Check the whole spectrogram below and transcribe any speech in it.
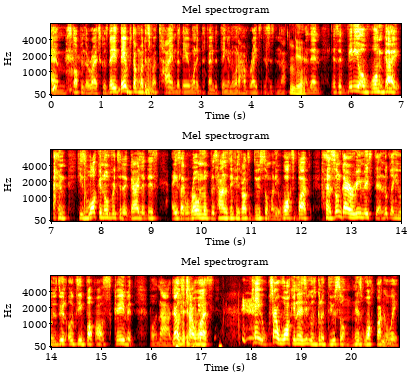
um stopping the rights because they they were talking about this for a time that they want to defend the thing and they want to have rights. This is not. Yeah. And then there's a video of one guy and he's walking over to the guy like this and he's like rolling up his hands as if he's about to do something. And he walks back and some guy remixed it and looked like he was doing OT bop. I was screaming. But nah, that was Char was. He started walking in as if he was gonna do something and he just walked back Mm. away.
